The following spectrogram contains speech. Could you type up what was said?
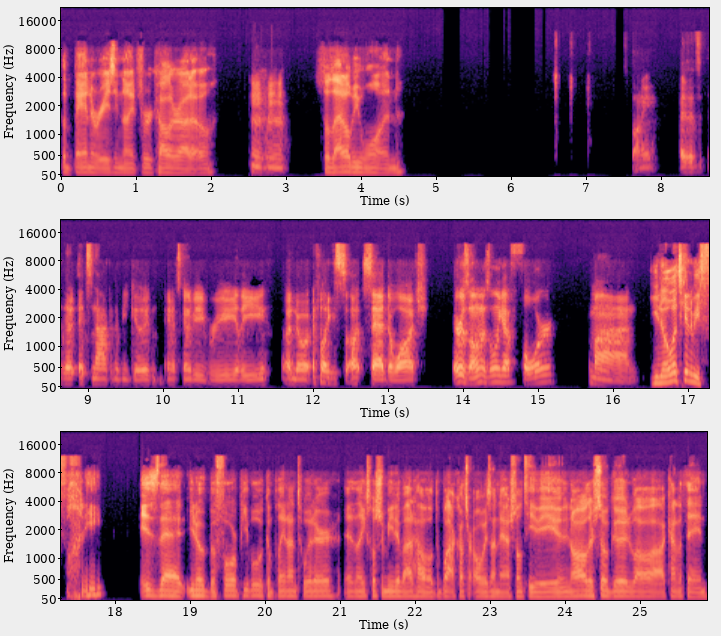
the banner raising night for Colorado. Mm-hmm. So that'll be one. Funny. It's, it's not going to be good, and it's going to be really annoying, like sad to watch. Arizona's only got four. Come on. You know what's going to be funny is that you know before people would complain on Twitter and like social media about how the Blackhawks are always on national TV and oh they're so good, blah blah, blah kind of thing.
